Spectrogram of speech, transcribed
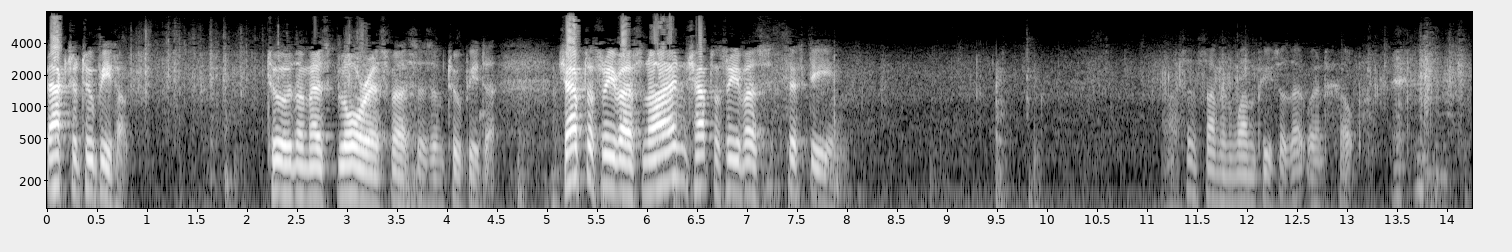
Back to 2 Peter. Two of the most glorious verses in 2 Peter. Chapter 3 verse 9, chapter 3 verse 15. Now, since I'm in 1 Peter, that won't help.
